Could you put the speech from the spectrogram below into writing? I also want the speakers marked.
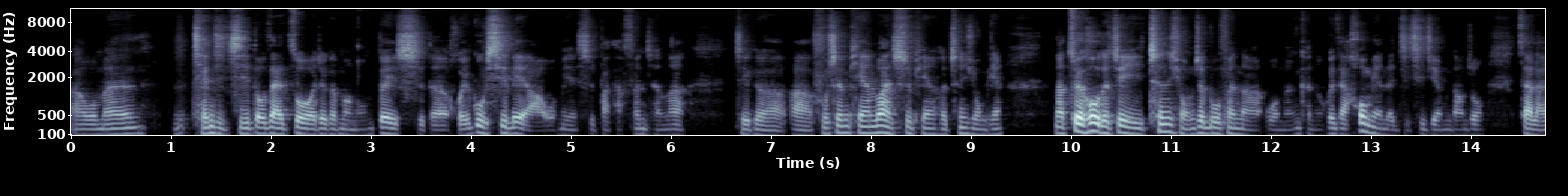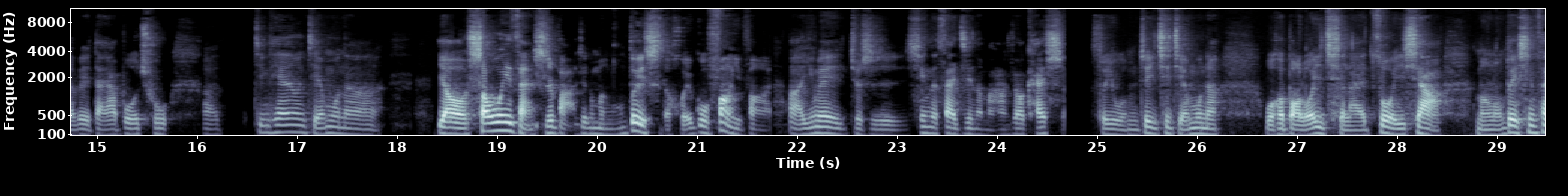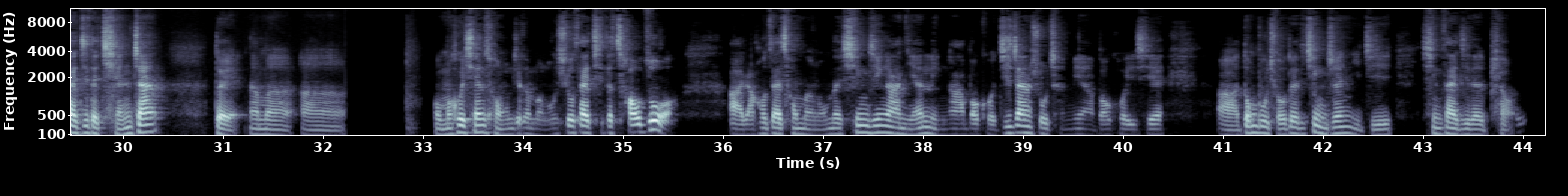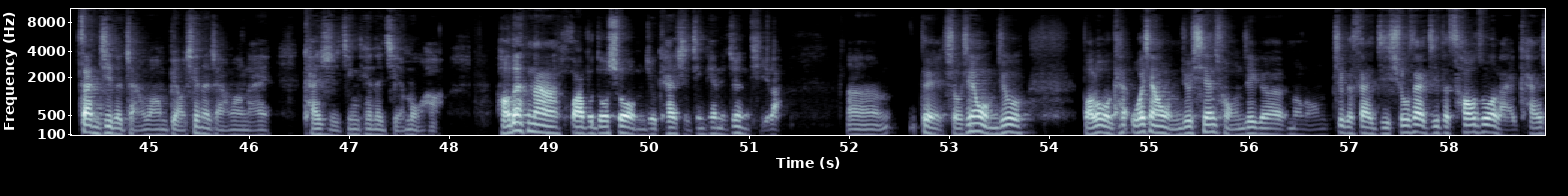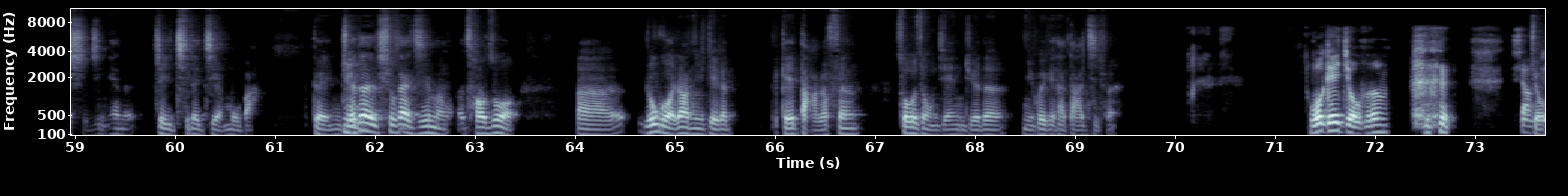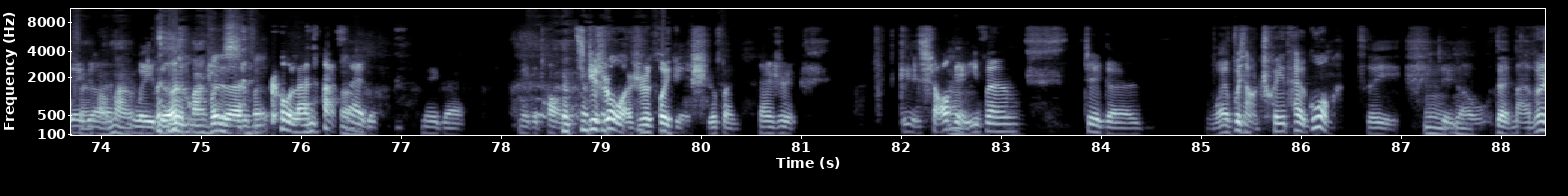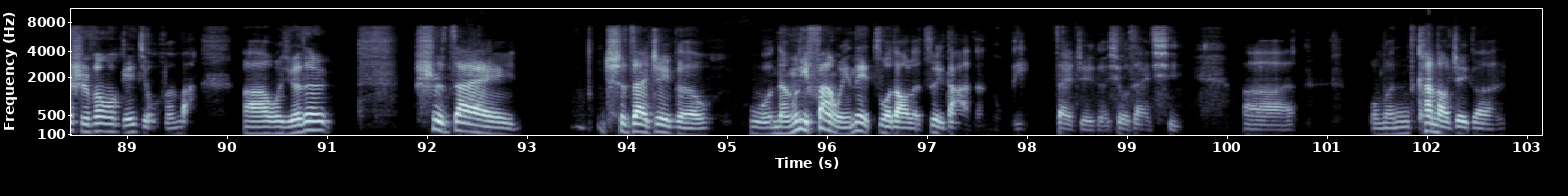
Speaker 1: 啊！我们前几期都在做这个猛龙队史的回顾系列啊，我们也是把它分成了这个呃浮生篇、乱世篇和称雄篇。那最后的这一称雄这部分呢，我们可能会在后面的几期节目当中再来为大家播出。呃，今天节目呢要稍微暂时把这个猛龙队史的回顾放一放啊啊，因为就是新的赛季呢马上就要开始，所以我们这一期节目呢，我和保罗一起来做一下猛龙队新赛季的前瞻。对，那么呃，我们会先从这个猛龙休赛期的操作。啊，然后再从猛龙的薪金啊、年龄啊，包括技战术层面啊，包括一些啊东部球队的竞争以及新赛季的票战绩的展望、表现的展望来开始今天的节目哈。好的，那话不多说，我们就开始今天的正题了。嗯，对，首先我们就保罗，我看我想我们就先从这个猛龙这个赛季休赛季的操作来开始今天的这一期的节目吧。对，你觉得休赛季猛龙的操作，呃，如果让你给个给打个分，做个总结，你觉得你会给他打几分？
Speaker 2: 我给九分，像这个韦德
Speaker 1: 满分
Speaker 2: 扣篮大赛的那个、那个套路，其实我是会给十分，但是给少给
Speaker 1: 嗯
Speaker 2: 一分，这个我也不想吹太过嘛，所以
Speaker 1: 嗯，
Speaker 2: 这个
Speaker 1: 嗯
Speaker 2: 对满分十分，我给九分吧。啊、我觉得是在是在这个我能力范围内做到了最大的努力，在这个休赛期，呃，我们看到这个，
